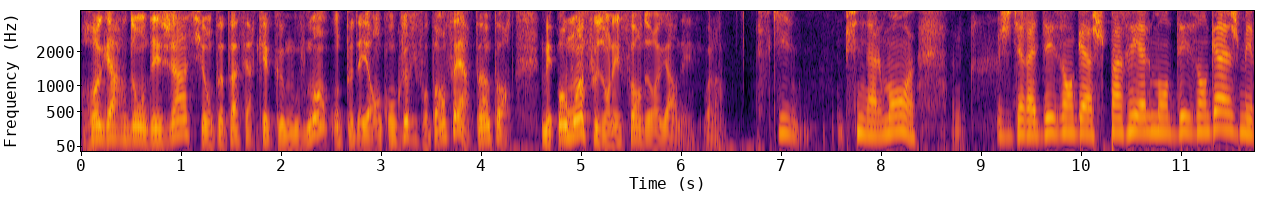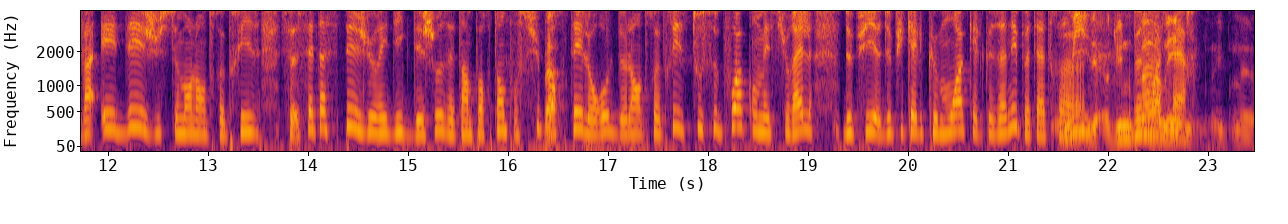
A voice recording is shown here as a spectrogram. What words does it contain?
regardons déjà si on peut pas faire quelques mouvements. On peut d'ailleurs en conclure qu'il faut pas en faire, peu importe. Mais au moins faisons l'effort de regarder. Voilà. Ce qui finalement je dirais, désengage, pas réellement désengage, mais va aider justement l'entreprise. cet aspect juridique des choses est important pour supporter bah. le rôle de l'entreprise, tout ce poids qu'on met sur elle depuis, depuis quelques mois, quelques années peut-être. Oui, euh, d'une part, mais euh,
